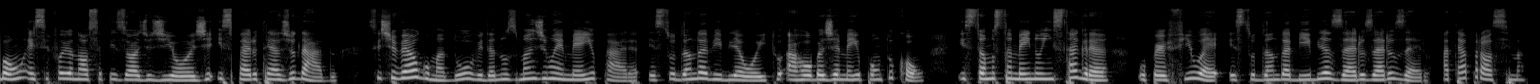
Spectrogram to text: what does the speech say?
Bom, esse foi o nosso episódio de hoje. Espero ter ajudado. Se tiver alguma dúvida, nos mande um e-mail para estudandoabiblia8@gmail.com. Estamos também no Instagram. O perfil é Estudando a Bíblia 000. Até a próxima.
